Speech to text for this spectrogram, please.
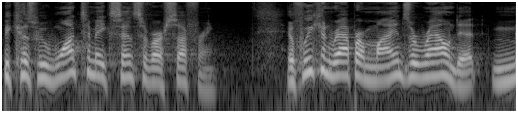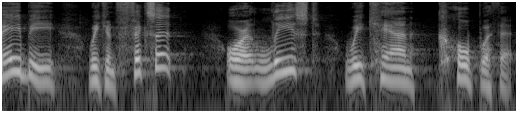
because we want to make sense of our suffering. if we can wrap our minds around it, maybe we can fix it or at least we can cope with it.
